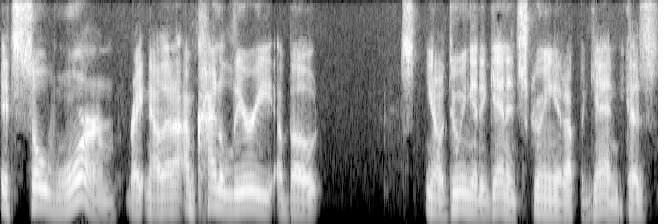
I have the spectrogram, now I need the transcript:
it's so warm right now that i'm kind of leery about you know doing it again and screwing it up again because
